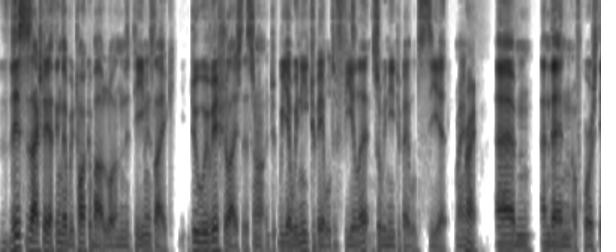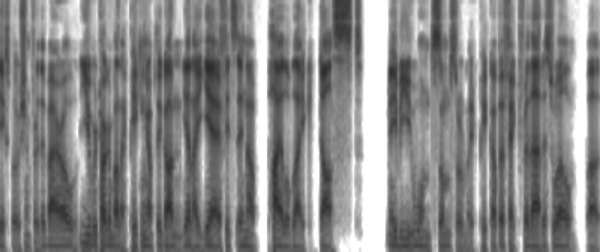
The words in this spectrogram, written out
This is actually a thing that we talk about a lot in the team. Is like, do we visualize this or not? Yeah, we need to be able to feel it, so we need to be able to see it, right? Right. Um, and then of course the explosion for the barrel. You were talking about like picking up the gun. Yeah, like yeah, if it's in a pile of like dust, maybe you want some sort of like pickup effect for that as well. But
